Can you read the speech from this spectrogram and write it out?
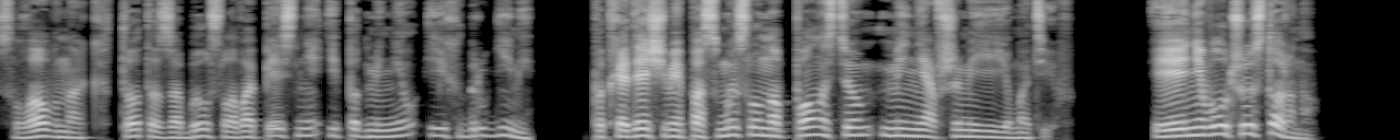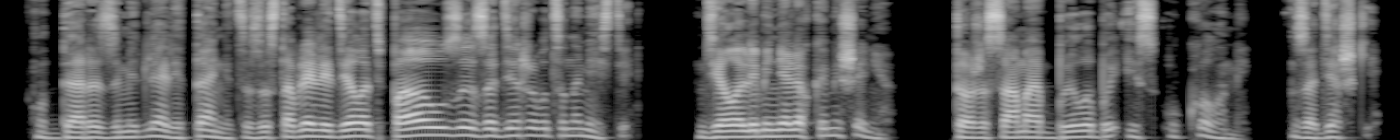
Словно кто-то забыл слова песни и подменил их другими, подходящими по смыслу, но полностью менявшими ее мотив. И не в лучшую сторону. Удары замедляли танец, заставляли делать паузы, задерживаться на месте. Делали меня легкой мишенью. То же самое было бы и с уколами. Задержки.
